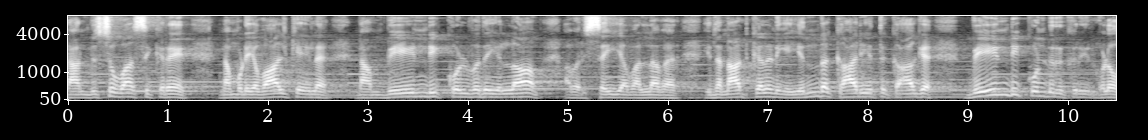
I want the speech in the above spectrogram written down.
நான் விசுவாசிக்கிறேன். நம்முடைய வாழ்க்கையில் நாம் வேண்டிக் கொள்வதையெல்லாம் அவர் செய்ய வல்லவர். இந்த நாட்களில் நீங்கள் எந்த காரியத்துக்காக வேண்டிக் கொண்டிருக்கிறீர்களோ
